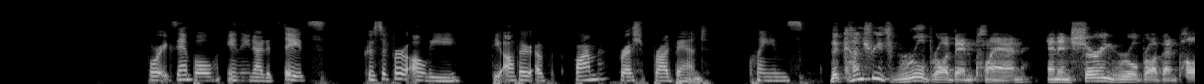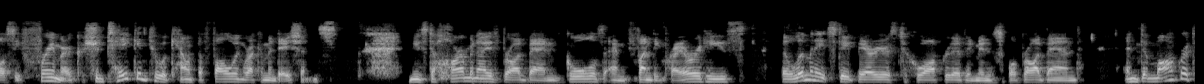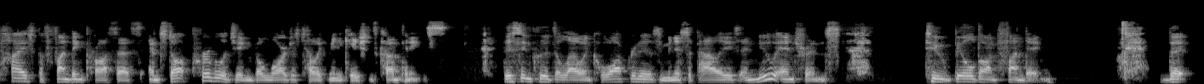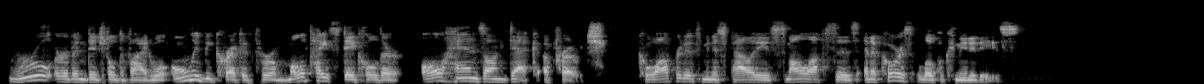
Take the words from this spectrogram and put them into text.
For example, in the United States, Christopher Ali, the author of Farm Fresh Broadband, claims the country's rural broadband plan and ensuring rural broadband policy framework should take into account the following recommendations. It needs to harmonize broadband goals and funding priorities, eliminate state barriers to cooperative and municipal broadband, and democratize the funding process and stop privileging the largest telecommunications companies. This includes allowing cooperatives, municipalities, and new entrants to build on funding. The rural urban digital divide will only be corrected through a multi stakeholder, all hands on deck approach. Cooperatives, municipalities, small offices, and of course, local communities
